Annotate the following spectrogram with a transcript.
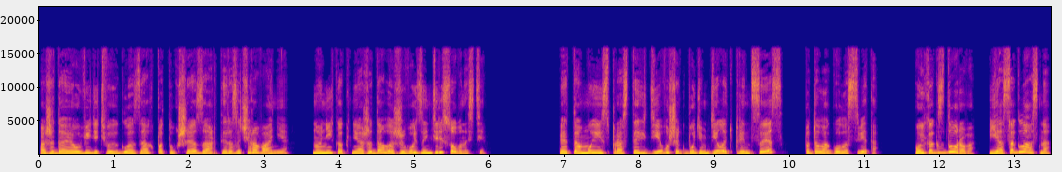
ожидая увидеть в их глазах потухший азарт и разочарование, но никак не ожидала живой заинтересованности. «Это мы из простых девушек будем делать принцесс?» – подала голос Света. Ой, как здорово! Я согласна!»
